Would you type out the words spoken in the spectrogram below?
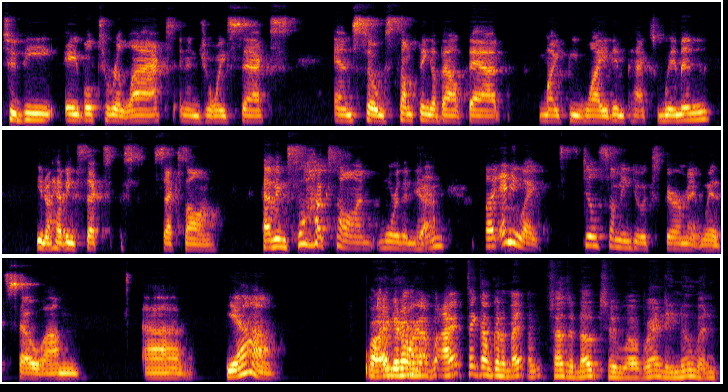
to be able to relax and enjoy sex. And so something about that might be why it impacts women, you know, having sex sex on, having socks on more than Yeah. men. But anyway, still something to experiment with. So um uh yeah. Well, you know, out. I think I'm going to send a note to uh, Randy Newman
